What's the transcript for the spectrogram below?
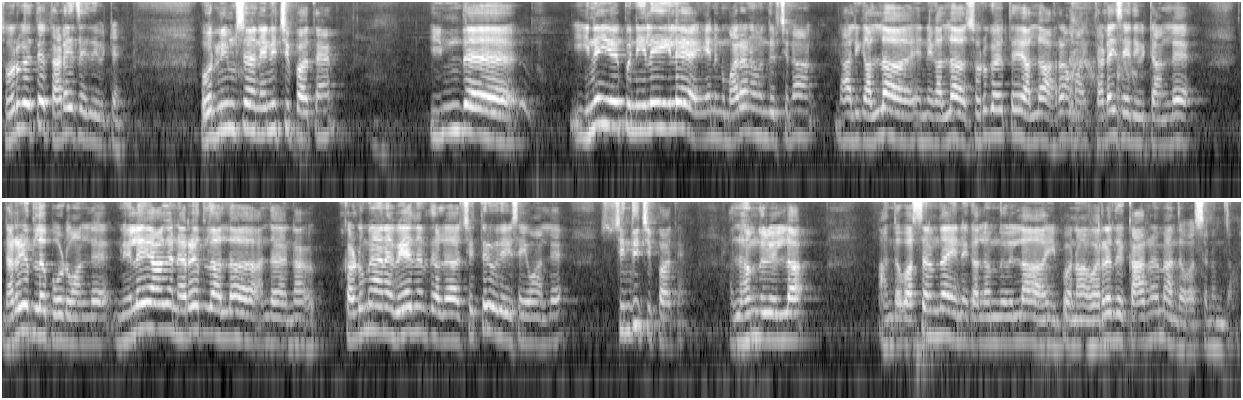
சொர்க்கத்தை தடை செய்து விட்டேன். ஒரு நிமிஷம் நினச்சி பார்த்தேன். இந்த இணையப்பு நிலையில் எனக்கு மரணம் வந்துருச்சுன்னா நாளைக்கு அல்லாஹ் எனக்கு அல்லாஹ் சொர்க்கத்தை அல்லாஹ் அறாம தடை செய்து விட்டான்ல நரகத்தில் போடுவான்ல நிலையாக நரகத்தில் அல்லாஹ் அந்த ந கடுமையான வேதனத்தை அல்லாஹ் சித்திர உதவி செய்வான்ல சிந்திச்சு பார்த்தேன். அல்ஹம்துலில்லாஹ் அந்த வசனம் தான் எனக்கு அல்ஹம்துலில்லாஹ் இப்போ நான் வர்றதுக்கு காரணமே அந்த வசனம் தான்.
